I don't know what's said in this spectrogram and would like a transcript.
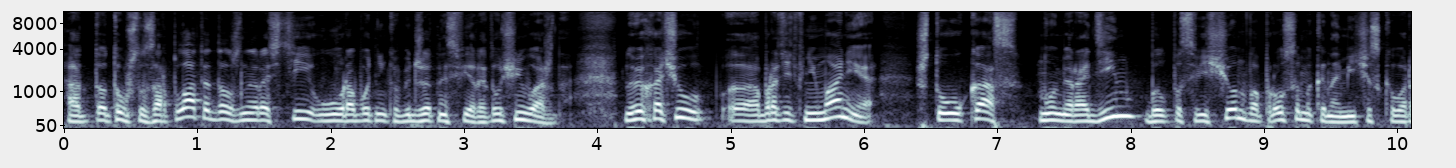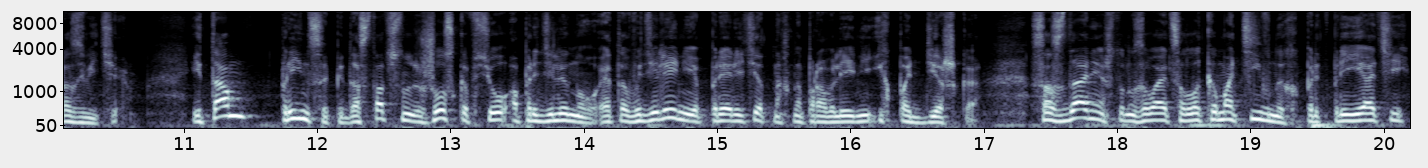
о, том, что зарплаты должны расти у работников бюджетной сферы. Это очень важно. Но я хочу э, обратить внимание, что указ номер один был посвящен вопросам экономического развития. И там принципе достаточно жестко все определено. Это выделение приоритетных направлений, их поддержка, создание, что называется, локомотивных предприятий,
